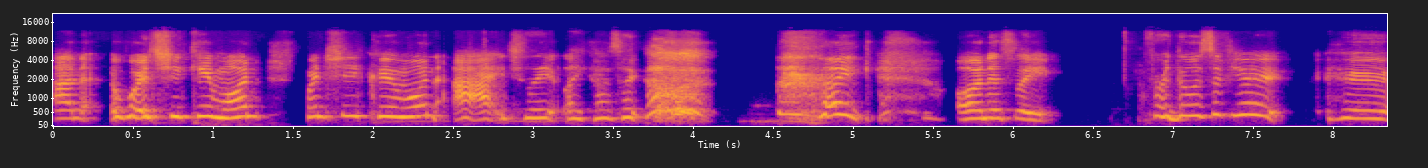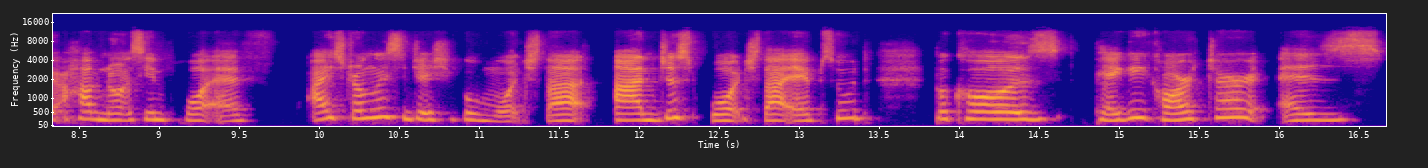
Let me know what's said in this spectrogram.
And when she came on, when she came on, I actually like I was like, like honestly, for those of you who have not seen What If, I strongly suggest you go and watch that and just watch that episode because Peggy Carter is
